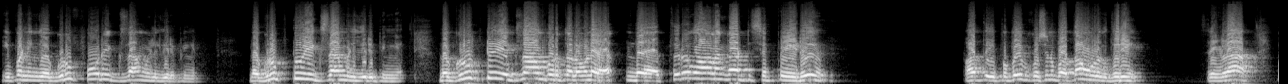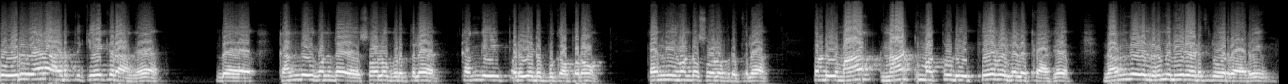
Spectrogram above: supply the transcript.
இப்ப நீங்க குரூப் ஃபோர் எக்ஸாம் எழுதியிருப்பீங்க. இந்த குரூப் டூ எக்ஸாம் எழுதியிருப்பீங்க. இந்த குரூப் டூ எக்ஸாம் பொறுத்தளவுல இந்த திருவாலங்காட்டு செப்பேடு பார்த்து இப்ப போய் கொஸ்டின் பார்த்தா உங்களுக்கு தெரியும். சரிங்களா? இப்ப ஒருவேளை அடுத்து கேக்குறாங்க இந்த கங்கை கொண்ட சோழபுரத்துல கங்கை படையெடுப்புக்கு அப்புறம் கங்கை கொண்ட சோழபுரத்துல தன்னுடைய மா- நாட்டு மக்களுடைய தேவைகளுக்காக கங்கையிலிருந்து நீரை எடுத்துட்டு வர்றாரு.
